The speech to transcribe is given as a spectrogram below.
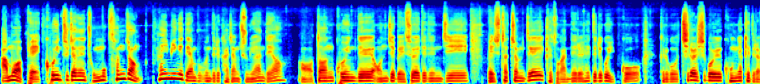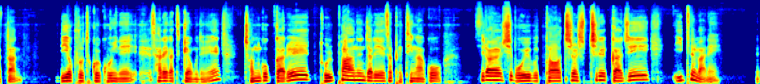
암호화폐 코인 투자는 종목 선정 타이밍에 대한 부분들이 가장 중요한데요. 어, 떤 코인들 언제 매수해야 되는지 매수 타점들 계속 안내를 해드리고 있고 그리고 7월 15일 공략해드렸던 니어 프로토콜 코인의 사례 같은 경우는 전고가를 돌파하는 자리에서 베팅하고 7월 15일부터 7월 17일까지 이틀 만에 네,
